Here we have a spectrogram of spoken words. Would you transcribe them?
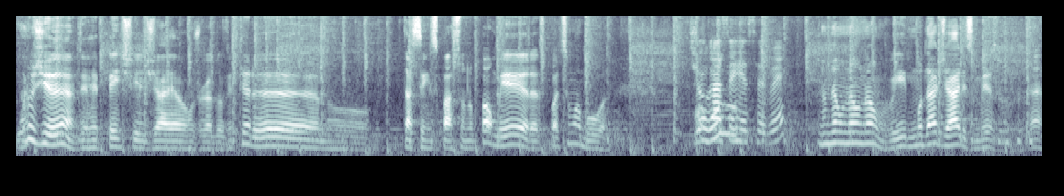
Para o Jean, de repente, ele já é um jogador veterano, está sem espaço no Palmeiras, pode ser uma boa. Jogar sem receber? Não, não, não. E mudar de áreas mesmo. Né?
